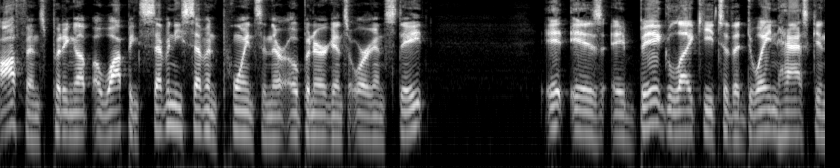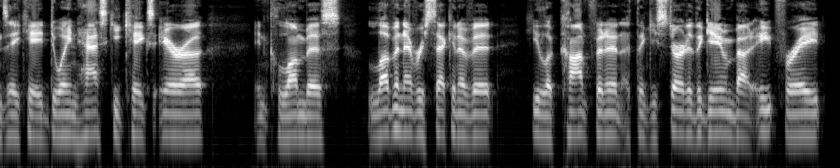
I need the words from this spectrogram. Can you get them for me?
offense putting up a whopping 77 points in their opener against Oregon State. It is a big likey to the Dwayne Haskins, aka Dwayne Haskey Cakes era in Columbus. Loving every second of it. He looked confident. I think he started the game about 8 for 8.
